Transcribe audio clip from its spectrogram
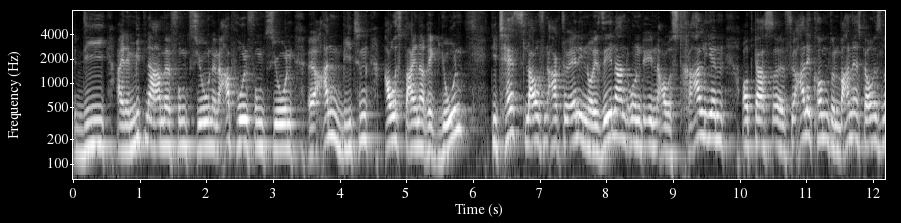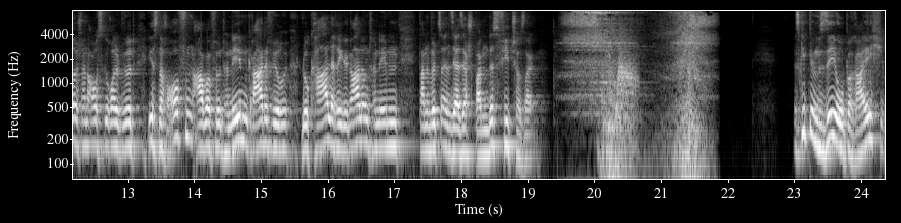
die eine Mitnahmefunktion, eine Abholfunktion äh, anbieten aus deiner Region. Die Tests laufen aktuell in Neuseeland und in Australien. Ob das äh, für alle kommt und wann es bei uns in Deutschland ausgerollt wird, ist noch offen. Aber für Unternehmen, gerade für lokale, regionale Unternehmen, dann wird es ein sehr, sehr spannendes Feature sein. Es gibt im SEO-Bereich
